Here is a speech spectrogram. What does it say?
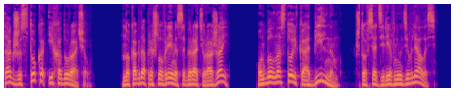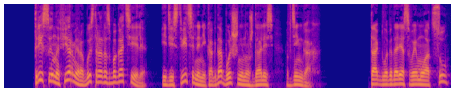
так жестоко их одурачил. Но когда пришло время собирать урожай, он был настолько обильным, что вся деревня удивлялась. Три сына фермера быстро разбогатели и действительно никогда больше не нуждались в деньгах. Так, благодаря своему отцу,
